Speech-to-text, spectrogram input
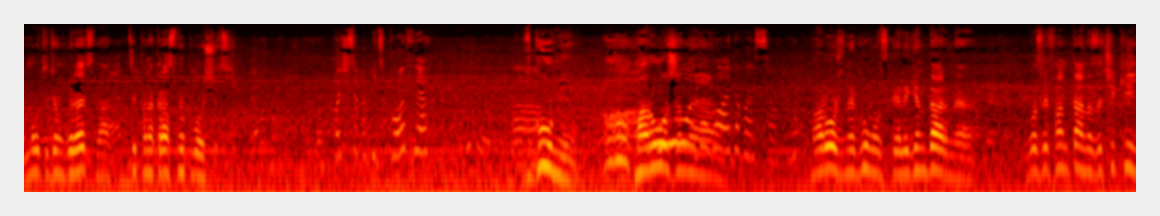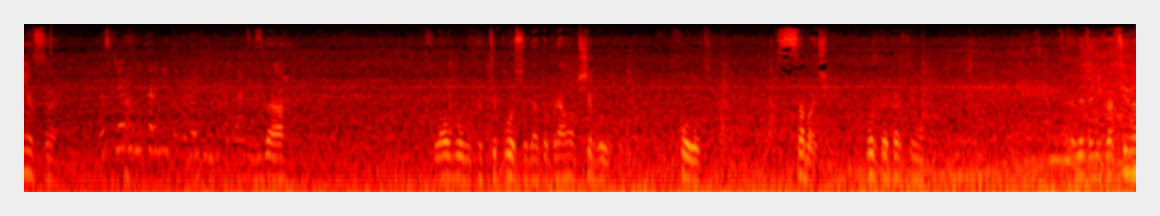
Мы вот идем гулять на, типа на Красную площадь. Хочется попить кофе. В ГУМе. О, мороженое. О, давай, давай, все. Мороженое гумовское, легендарное. Возле фонтана зачекинется. На склеру не корми, только дай деньги потратить. Да. Слава богу, хоть тепло сегодня, а то прям вообще был холод собачий. Вот какая картина. Это не картина?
